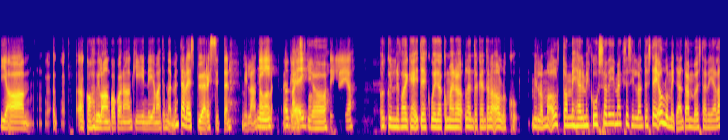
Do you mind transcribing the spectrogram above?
ja äh, kahvila on kokonaan kiinni. Ja mä ajattelin, että no, täällä edes pyörisi sitten millään niin, tavalla. Okay. Joo. Ja on kyllä ne vaikea itse kuvitella, kun mä en ole lentokentällä ollut, kun milloin mä oon ollut tammi-helmikuussa viimeksi. Silloin tietysti ei ollut mitään tämmöistä vielä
